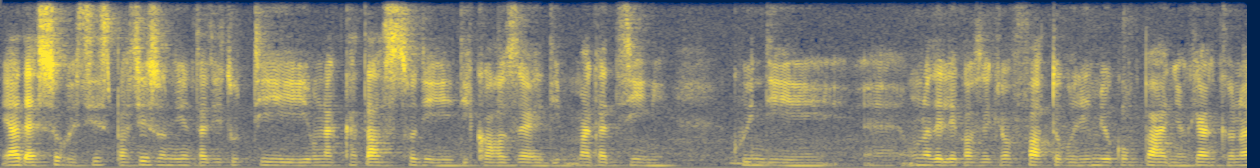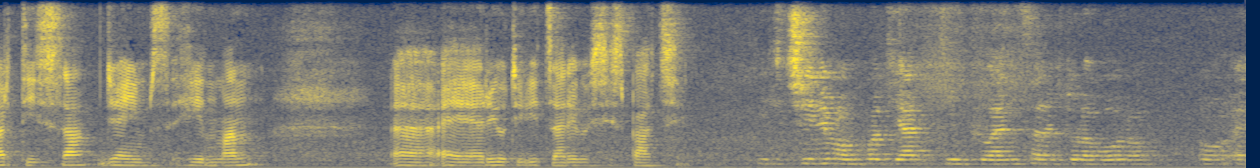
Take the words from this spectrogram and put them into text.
e adesso questi spazi sono diventati tutti un accatasto di, di cose, di magazzini, quindi eh, una delle cose che ho fatto con il mio compagno che è anche un artista, James Hillman, eh, è riutilizzare questi spazi il cinema un po' ti, ti influenza nel tuo lavoro o è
